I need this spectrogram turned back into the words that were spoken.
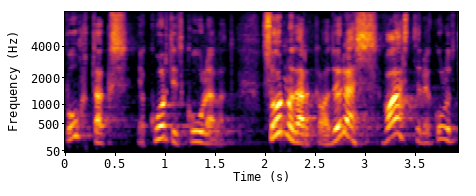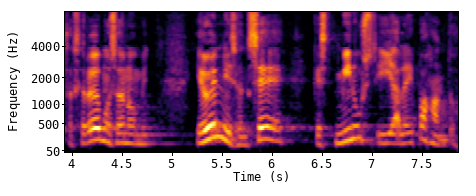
puhtaks ja kurdid kuulevad. surnud ärkavad üles, vaestele kuulutatakse rõõmusõnumit ja õnnis on see, kes minust iial ei pahandu.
